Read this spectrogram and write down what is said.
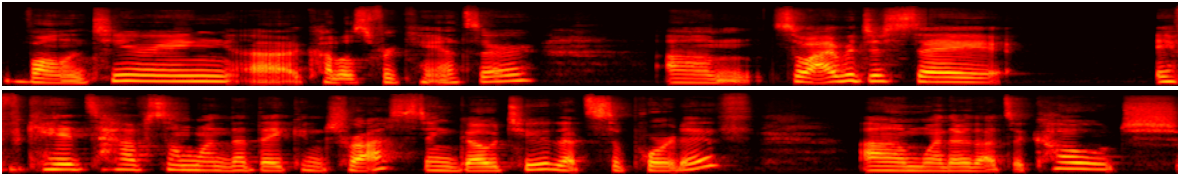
volunteering, uh, Cuddles for Cancer. Um, so I would just say if kids have someone that they can trust and go to that's supportive, um, whether that's a coach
